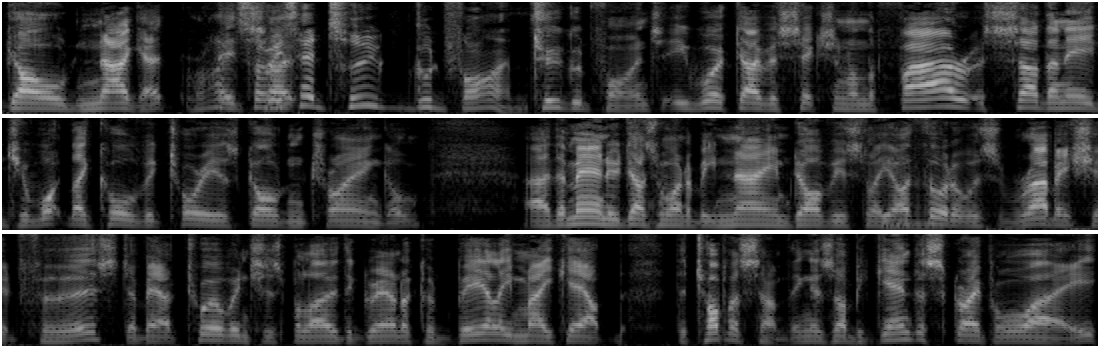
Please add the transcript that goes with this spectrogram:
gold nugget. Right, It's so he's had two good finds. two good finds. He worked over a section on the far southern edge of what they call Victoria's Golden Triangle. Uh, the man who doesn't want to be named, obviously, I thought it was rubbish at first. About 12 inches below the ground, I could barely make out the top of something. As I began to scrape away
